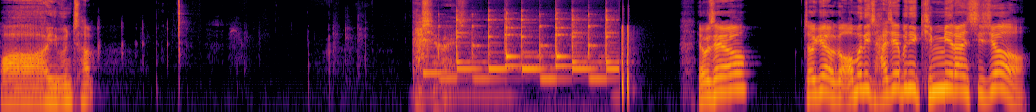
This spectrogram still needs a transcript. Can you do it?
와 이분 참. 다시 해봐야지. 여보세요? 저기요, 그 어머니 자제분이 김미란 씨죠?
